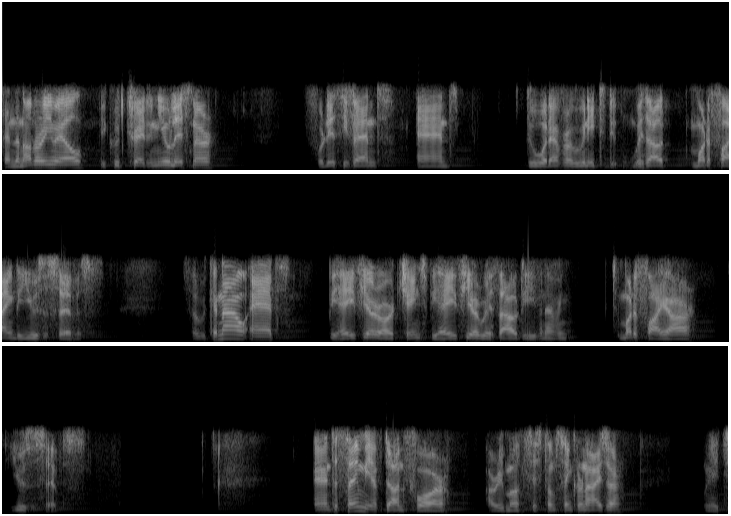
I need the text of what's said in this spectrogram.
send another email, we could create a new listener for this event and do whatever we need to do without modifying the user service. So we can now add behavior or change behavior without even having to modify our user service. And the same we have done for our remote system synchronizer, which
